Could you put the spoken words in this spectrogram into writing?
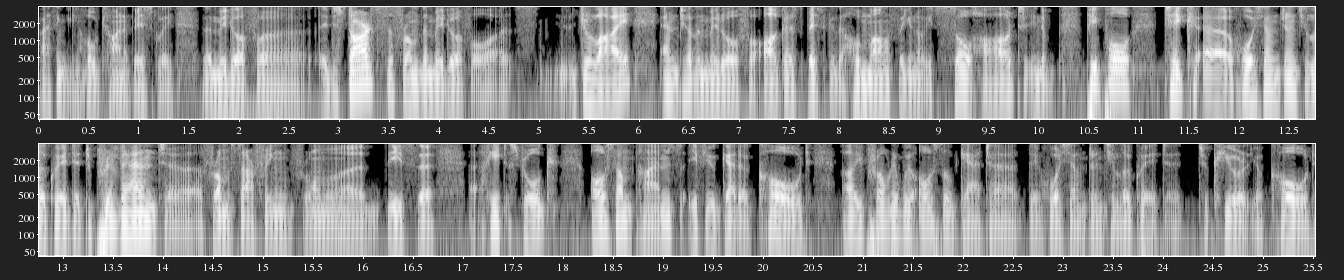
I think in whole China, basically, the middle of uh, it starts from the middle of uh, July until the middle of August. Basically, the whole month, you know, it's so hot. You know, people take uh, Huoxiang Zhengqi liquid to prevent uh, from suffering from this heat stroke, or sometimes if you get a cold, uh, you probably will also get uh, the Huoxiang Zhengqi liquid to cure your cold.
